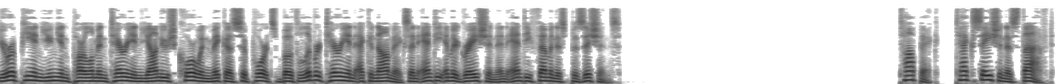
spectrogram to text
European Union parliamentarian Janusz Korwin-Mikke supports both libertarian economics and anti-immigration and anti-feminist positions. Taxation as theft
